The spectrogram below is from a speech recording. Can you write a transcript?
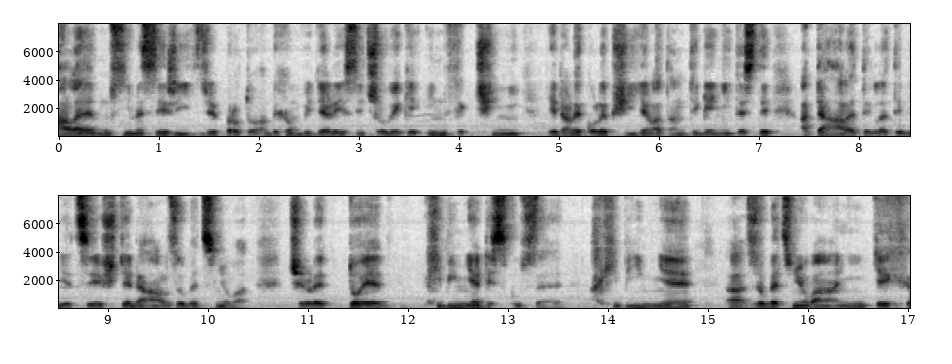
ale musíme si říct, že proto, abychom viděli, jestli člověk je infekční, je daleko lepší dělat antigenní testy a dále tyhle ty věci ještě dál zobecňovat. Čili to je, chybí mě diskuse a chybí mě zobecňování těch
